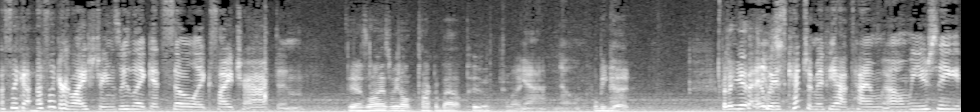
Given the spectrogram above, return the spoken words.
That's like that's like our live streams. We like get so like sidetracked and Yeah, as long as we don't talk about poo tonight, yeah, no. we'll be No. good. But uh, yeah, But anyways, was. catch them if you have time. Um, we usually,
